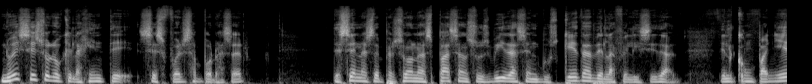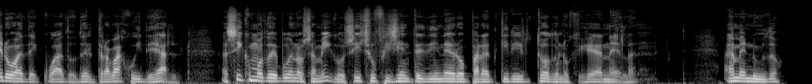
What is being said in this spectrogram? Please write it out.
¿no es eso lo que la gente se esfuerza por hacer? Decenas de personas pasan sus vidas en búsqueda de la felicidad, del compañero adecuado, del trabajo ideal, así como de buenos amigos y suficiente dinero para adquirir todo lo que anhelan. A menudo,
